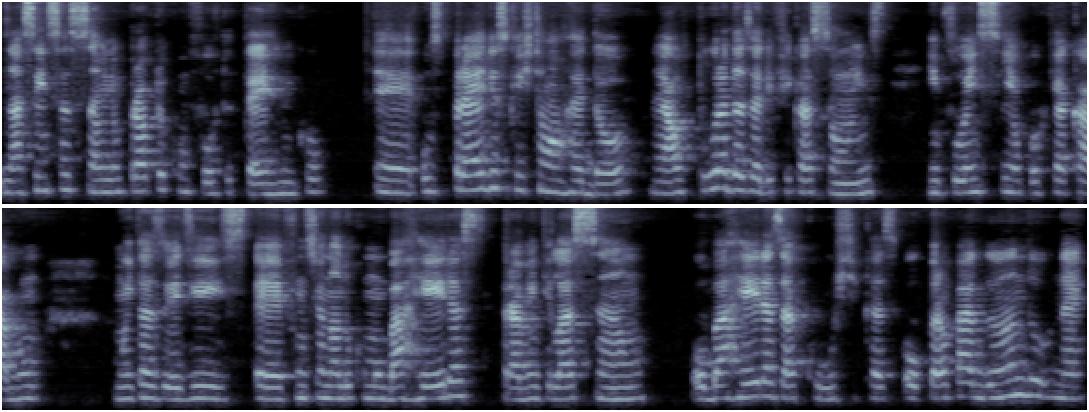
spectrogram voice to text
na sensação e no próprio conforto térmico. É, os prédios que estão ao redor, né, a altura das edificações influenciam porque acabam muitas vezes é, funcionando como barreiras para ventilação ou barreiras acústicas ou propagando, né,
